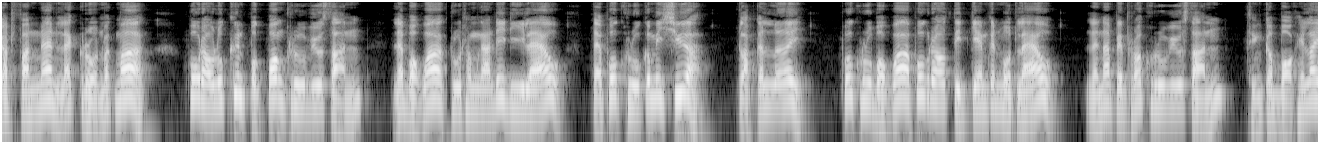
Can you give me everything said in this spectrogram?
กัดฟันแน่นและโกรธมากๆ พวกเราลุกขึ้นปกป้องครูวิลสัน และบอกว่าครูทำงานได้ดีแล้ว แต่พวกครูก็ไม่เชื่อ กลับกันเลย พวกครูบอกว่าพวกเราติดเกมกันหมดแล้ว และนั่นเป็นเพราะครูวิลสันถึงกับบอกให้ไล่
